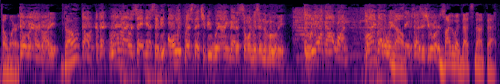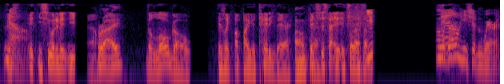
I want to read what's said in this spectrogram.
Don't wear it. Don't wear it, Artie. Don't? Don't. In fact, Will and I were saying yesterday, the only person that should be wearing that is someone who's in the movie. Because we all got one. Mine, by the way, No. is the same size as yours. By the way, that's not that. No. It, you see what it is? You, no. Right. The logo is like up by your titty there. Okay. It's just that. It's, So that's You- now he shouldn't wear it.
